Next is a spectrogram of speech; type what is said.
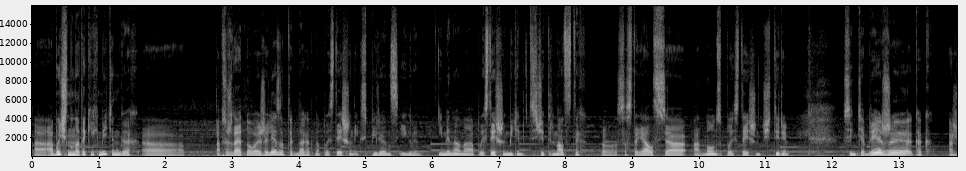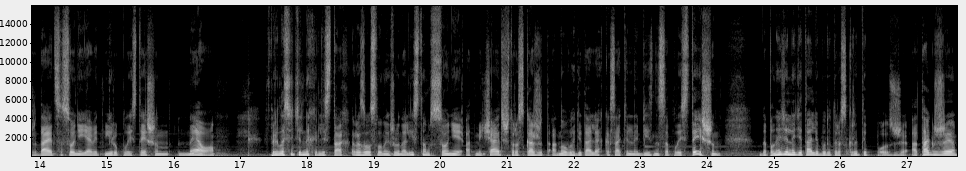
А, обычно на таких митингах а, обсуждают новое железо, тогда как на PlayStation Experience игры. Именно на PlayStation Meeting 2013 э, состоялся анонс PlayStation 4. В сентябре же, как ожидается, Sony явит миру PlayStation Neo. В пригласительных листах, разосланных журналистам, Sony отмечает, что расскажет о новых деталях касательно бизнеса PlayStation. Дополнительные детали будут раскрыты позже, а также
